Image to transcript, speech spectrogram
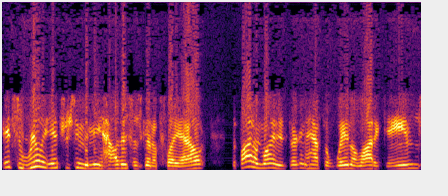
it's really interesting to me how this is going to play out. The bottom line is they're going to have to win a lot of games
